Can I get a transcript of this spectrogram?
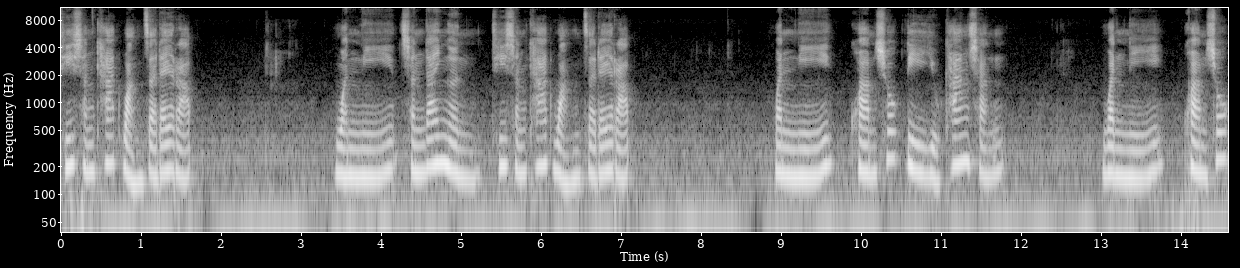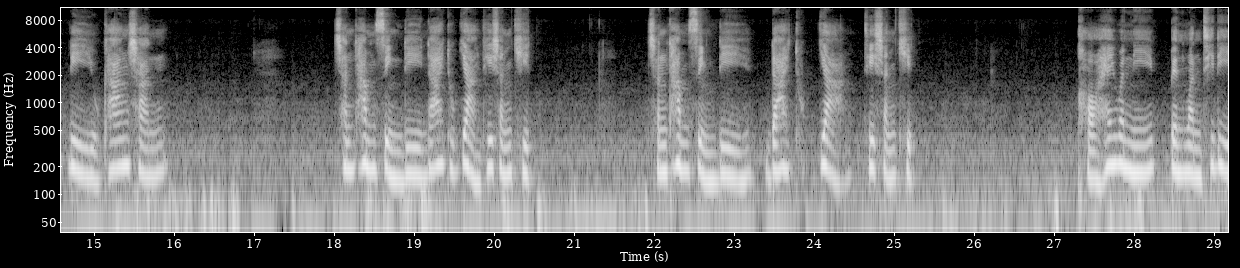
ที่ฉันคาดหวังจะได้รับ วันนี้ฉันได้เงินที่ฉันคาดหวังจะได้รับ วันนี้ความโชคดีอยู่ข้างฉัน วันนี้ความโชคดีอยู่ข้างฉัน ฉันทำสิ่งดีได้ทุกอย่างที่ฉันคิด ฉันทำสิ่งดีได้ทุกอย่างที่ฉันคิด ขอให้วันนี้เป็นวันที่ดี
